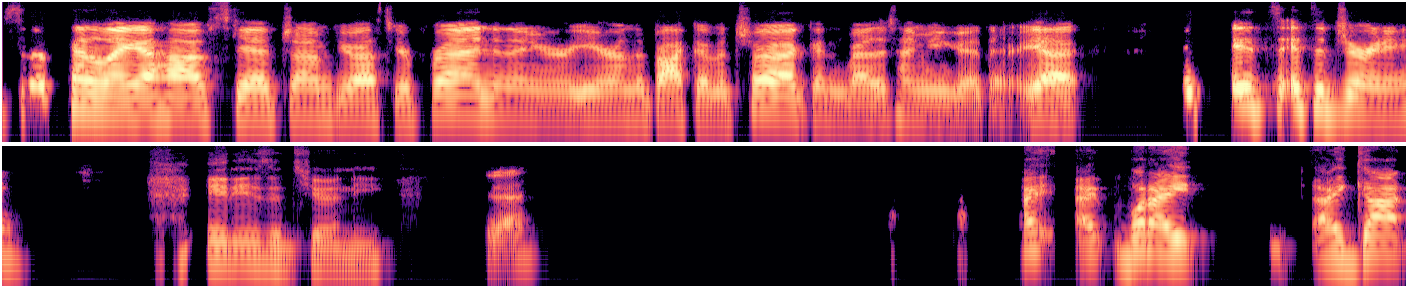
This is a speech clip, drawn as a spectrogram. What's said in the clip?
So it's kind of like a hop, skip, jump. You ask your friend, and then you're you're on the back of a truck, and by the time you get there, yeah, it's it's a journey. it is a journey. Yeah. I, I what I I got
